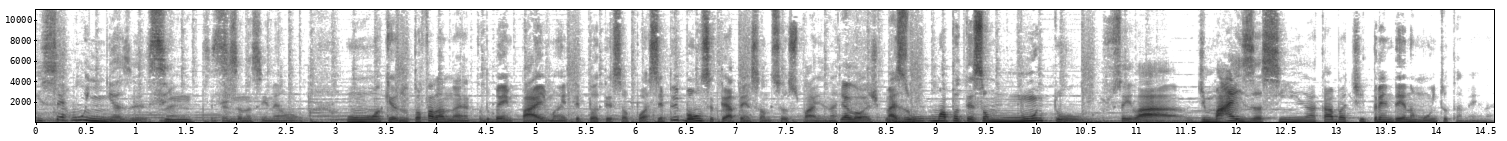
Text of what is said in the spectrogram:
isso é ruim, às vezes. Sim, né? Você sim. pensando assim, né? Um, aqui, eu não tô falando, né? Tudo bem, pai, mãe, ter proteção. Pô, é sempre bom você ter a atenção dos seus pais, né? é lógico. Mas um- uma proteção muito, sei lá, demais assim, acaba te prendendo muito também, né?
